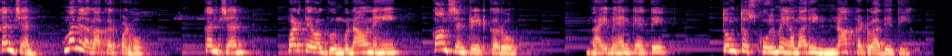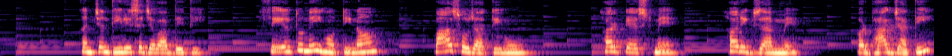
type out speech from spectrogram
कंचन, मन लगाकर पढ़ो। कंचन, पढ़ते वक्त गुनगुनाओ नहीं कंसंट्रेट करो। भाई बहन कहते, तुम तो स्कूल में हमारी नाक कटवा देती कंचन धीरे से जवाब देती, फेल तो नहीं होती ना, पास हो जाती हूँ। हर टेस्ट में, हर एग्ज़ाम में। और भाग जाती,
